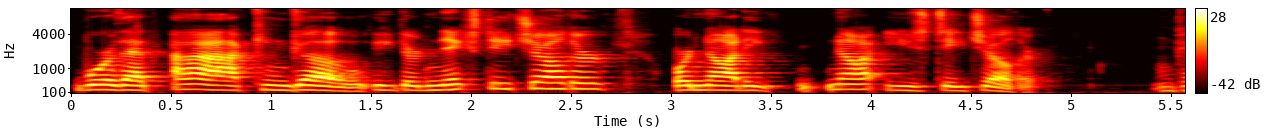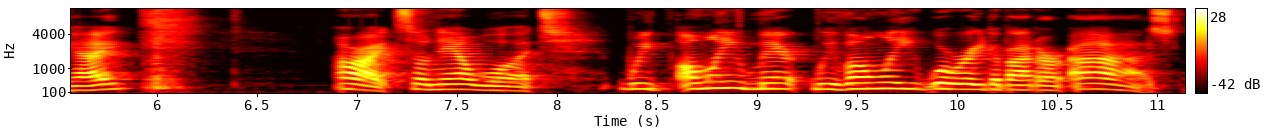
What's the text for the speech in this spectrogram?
where that I can go, either next to each other or not, not used to each other. Okay? All right, so now what? We've only we've only worried about our I's.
